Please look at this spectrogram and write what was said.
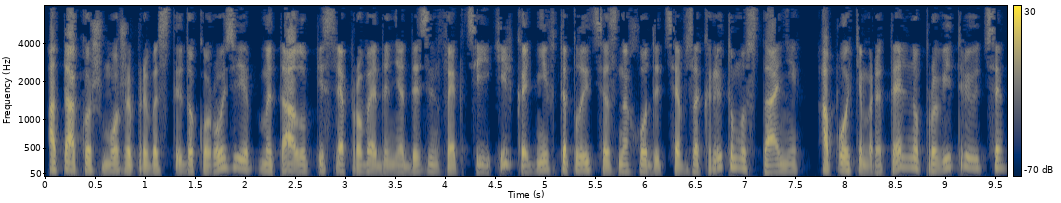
а також може привести до корозії металу після проведення дезінфекції. Кілька днів теплиця знаходиться в закритому стані, а потім ретельно провітрюється.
